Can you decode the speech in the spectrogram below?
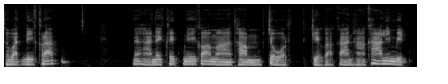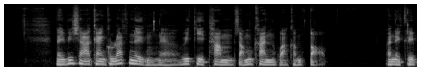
สวัสดีครับ เนื้อหาในคลิปนี้ก็มาทำโจทย์เกี่ยวกับการหาค่าลิมิต ในวิชาแคลคูลัสหนึ่งเนี่ยวิธีทำสำคัญกว่าคำตอบและในคลิป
